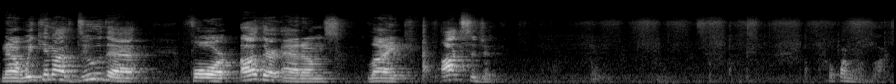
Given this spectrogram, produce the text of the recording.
Now, we cannot do that for other atoms like oxygen. Hope I'm not blocked.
